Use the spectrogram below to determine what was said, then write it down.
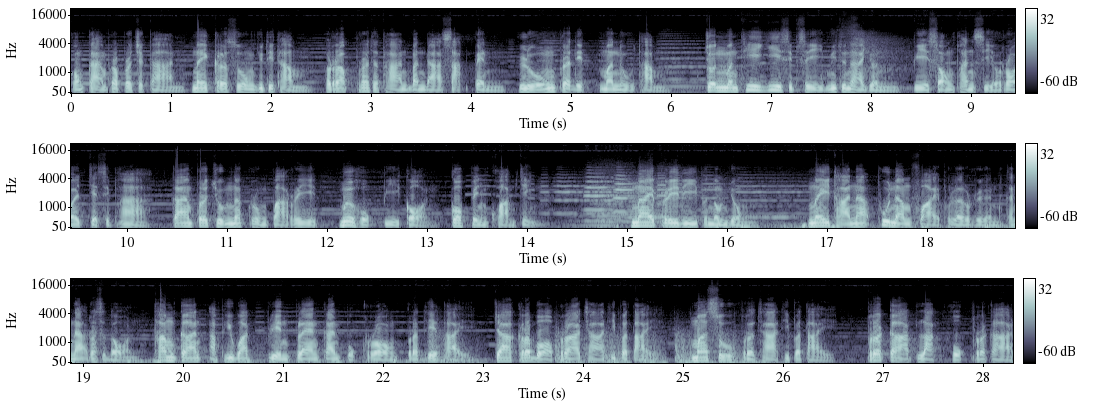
ของการรับราชการในกระทรวงยุติธรรม รับพระราชทานบรรดาศักดิ์เป็น หลวงประดิษฐ์มนูธรรม จนวันที่ 24 มิถุนายน ปี 2475 การประชุมนักกรุงปารีสเมื่อ 6 ปีก่อนก็เป็นความจริง นายปรีดีพนมยงค์ในฐานะผู้นำฝ่ายพลเรือนคณะรัษฎรทำการอภิวัตเปลี่ยนแปลงการปกครองประเทศไทย จากระบอบราชาธิปไตย มาสู่ประชาธิปไตย ประกาศหลัก 6 ประการ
